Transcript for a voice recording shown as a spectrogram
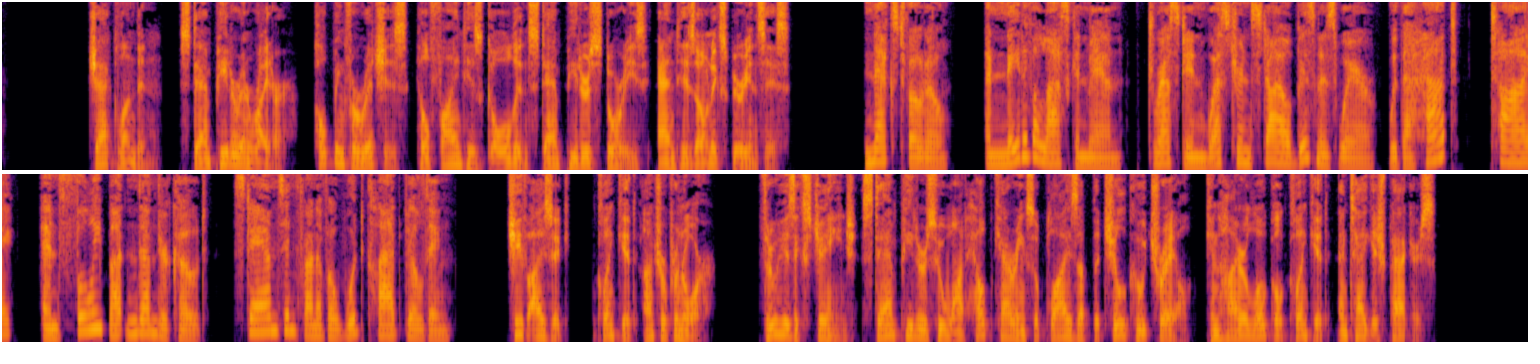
Jack London, stampeder and writer. Hoping for riches, he'll find his gold in Stampeder's stories and his own experiences. Next photo, a native Alaskan man dressed in Western style business wear with a hat, tie, and fully buttoned undercoat, stands in front of a wood clad building. Chief Isaac, Tlingit entrepreneur. Through his exchange, stampeders who want help carrying supplies up the Chilkoot Trail can hire local Tlingit and Tagish packers.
